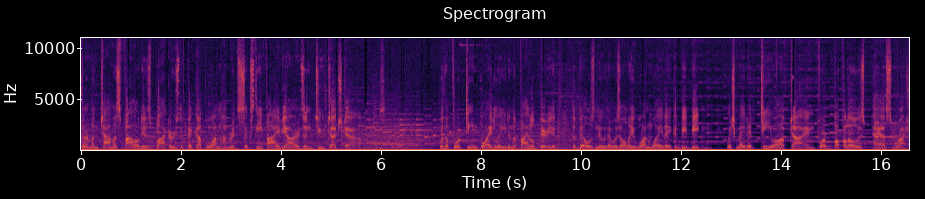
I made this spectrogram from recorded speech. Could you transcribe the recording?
Thurman Thomas followed his blockers to pick up 165 yards and two touchdowns. With a 14-point lead in the final period, the Bills knew there was only one way they could be beaten, which made it tee-off time for Buffalo's pass rush.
